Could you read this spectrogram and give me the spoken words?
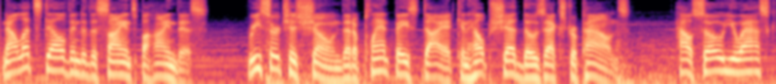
Now let's delve into the science behind this. Research has shown that a plant-based diet can help shed those extra pounds. How so, you ask?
